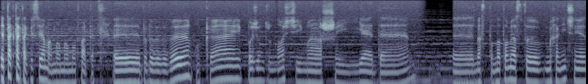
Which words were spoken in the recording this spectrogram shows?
E, tak, tak, tak, wiesz co ja mam, mam, mam otwarte. Yy. Okej, poziom trudności masz jeden. Yy, nas- natomiast y, mechanicznie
